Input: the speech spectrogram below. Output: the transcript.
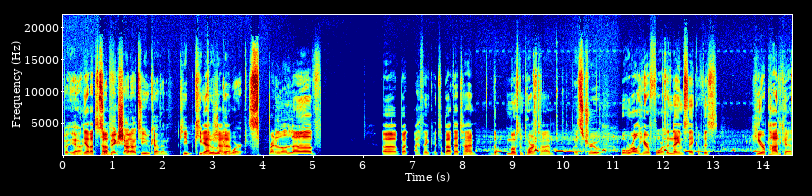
But yeah, Yeah, that's tough, so. Big shout but- out to you, Kevin. Keep keep Yeah, doing the good out. work. Spread a little love. Uh, but I think it's about that time, the most important time. That's true. What we're all here for, the namesake of this here podcast.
